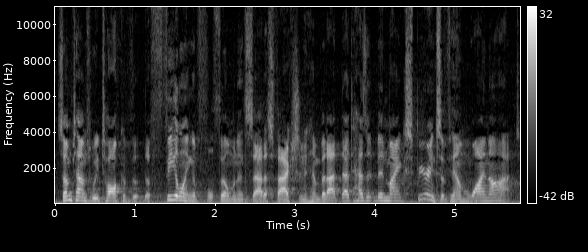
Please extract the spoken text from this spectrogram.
Sometimes we talk of the, the feeling of fulfillment and satisfaction in him, but I, that hasn't been my experience of him. Why not?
